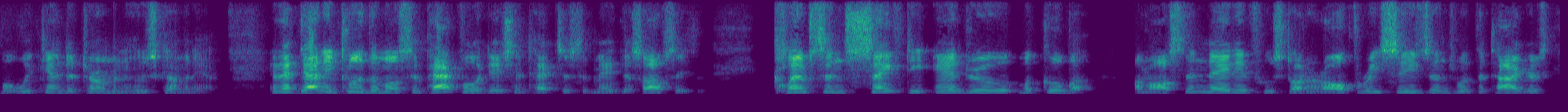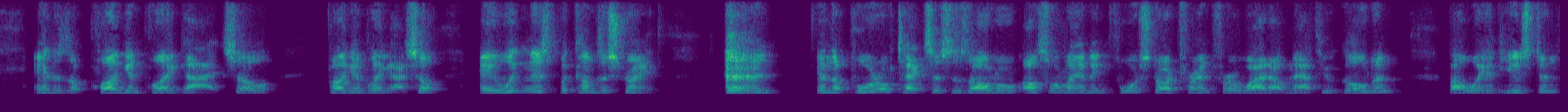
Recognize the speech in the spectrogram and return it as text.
but we can determine who's coming in. And that doesn't include the most impactful addition Texas has made this offseason. Clemson safety Andrew Mukuba an Austin native who started all three seasons with the Tigers and is a plug and play guy. So, plug and play guy. So, a weakness becomes a strength. In the portal, Texas is also landing four star transfer wideout Matthew Golden by way of Houston.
